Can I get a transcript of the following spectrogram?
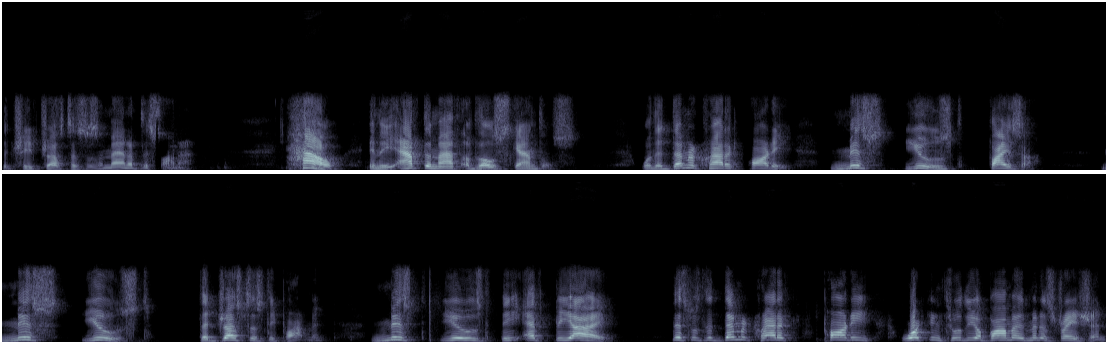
the Chief Justice, is a man of dishonor. How, in the aftermath of those scandals, when the Democratic Party misused FISA, misused the Justice Department, misused the FBI, this was the Democratic Party working through the Obama administration.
